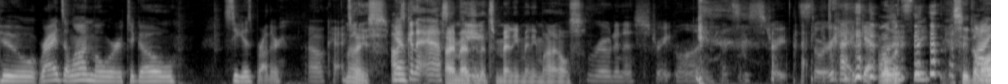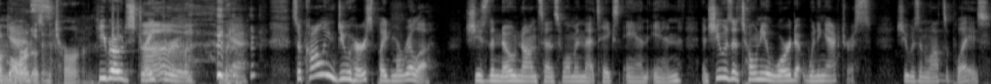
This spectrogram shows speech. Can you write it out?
who rides a lawnmower to go see his brother. Okay. nice. I was gonna ask. I imagine it's many, many miles. rode in a straight line. That's a straight story. I get Well, the- See, the I lawnmower doesn't turn. He rode straight ah. through. yeah. So Colleen Dewhurst played Marilla. She's the no nonsense woman that takes Anne in, and she was a Tony Award winning actress. She was in lots of hmm. plays.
